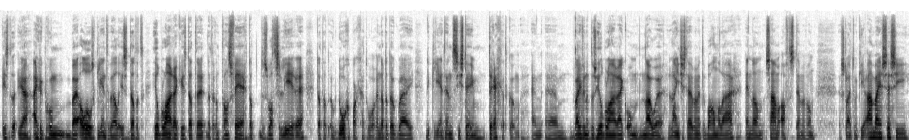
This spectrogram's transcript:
is dat, ja, eigenlijk gewoon bij al onze cliënten wel, is dat het heel belangrijk is dat, er dat er een transfer, dat dus wat ze leren, dat dat ook doorgepakt gaat worden. En dat het ook bij de cliënt en het systeem terecht gaat komen. En ehm, wij vinden het dus heel belangrijk om nauwe lijntjes te hebben met de behandelaar. En dan samen af te stemmen van, eh, sluiten we een keer aan bij een sessie?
